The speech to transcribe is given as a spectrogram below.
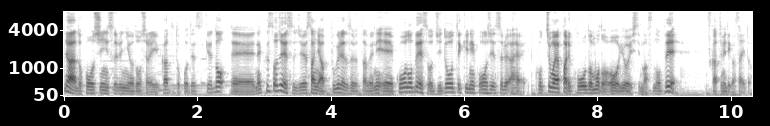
じゃあ、更新するにはどうしたらいいかってとこですけど、えー、Next.js13 にアップグレードするために、えー、コードベースを自動的に更新する、はい、こっちもやっぱり codemod を用意してますので、使ってみてくださいと。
